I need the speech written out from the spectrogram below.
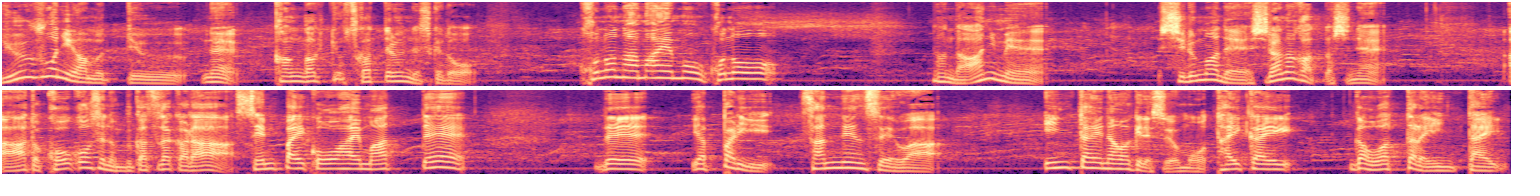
ユーフォニアムっていうね管楽器を使ってるんですけどこの名前もこのなんだアニメ知るまで知らなかったしね。ああと高校生の部活だから先輩後輩もあってでやっぱり3年生は引退なわけですよ。もう大会が終わったら引退。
